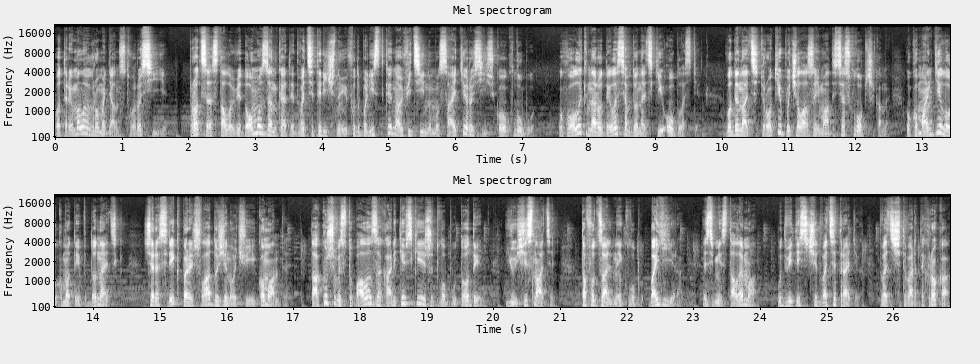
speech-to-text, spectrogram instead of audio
отримала громадянство Росії. Про це стало відомо з анкети 20-річної футболістки на офіційному сайті російського клубу. Голик народилася в Донецькій області. В 11 років почала займатися з хлопчиками у команді Локомотив Донецьк. Через рік перейшла до жіночої команди. Також виступала за Харківський житлобут 1 Ю-16 та футзальний клуб Багіра з міста Леман у 2023-2024 роках.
